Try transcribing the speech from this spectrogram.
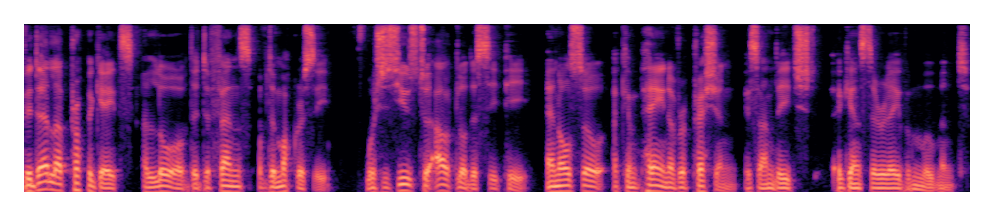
Videla propagates a law of the defense of democracy, which is used to outlaw the CP, and also a campaign of repression is unleashed against the labor movement.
